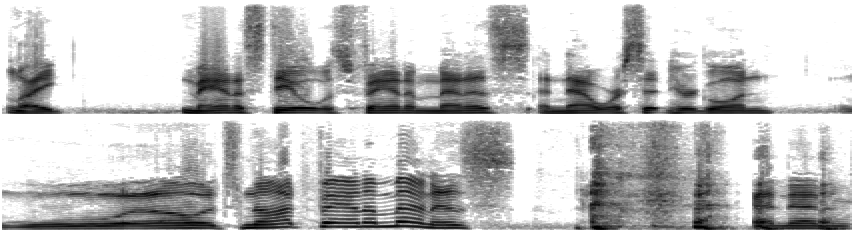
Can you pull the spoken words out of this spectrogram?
like Man of Steel was Phantom Menace, and now we're sitting here going, well, it's not Phantom Menace. and then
